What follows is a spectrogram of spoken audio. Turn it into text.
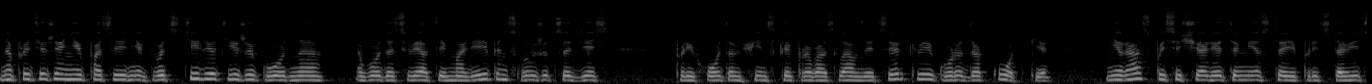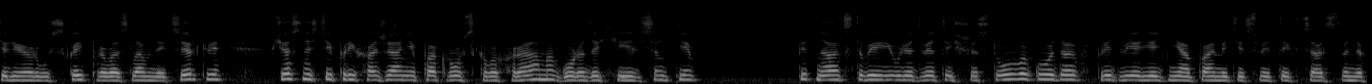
на протяжении последних 20 лет ежегодно водосвятый молебен служится здесь приходом Финской православной церкви города Котки. Не раз посещали это место и представители Русской православной церкви, в частности, прихожане Покровского храма города Хельсинки. В 15 июля 2006 года в преддверии Дня памяти святых царственных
